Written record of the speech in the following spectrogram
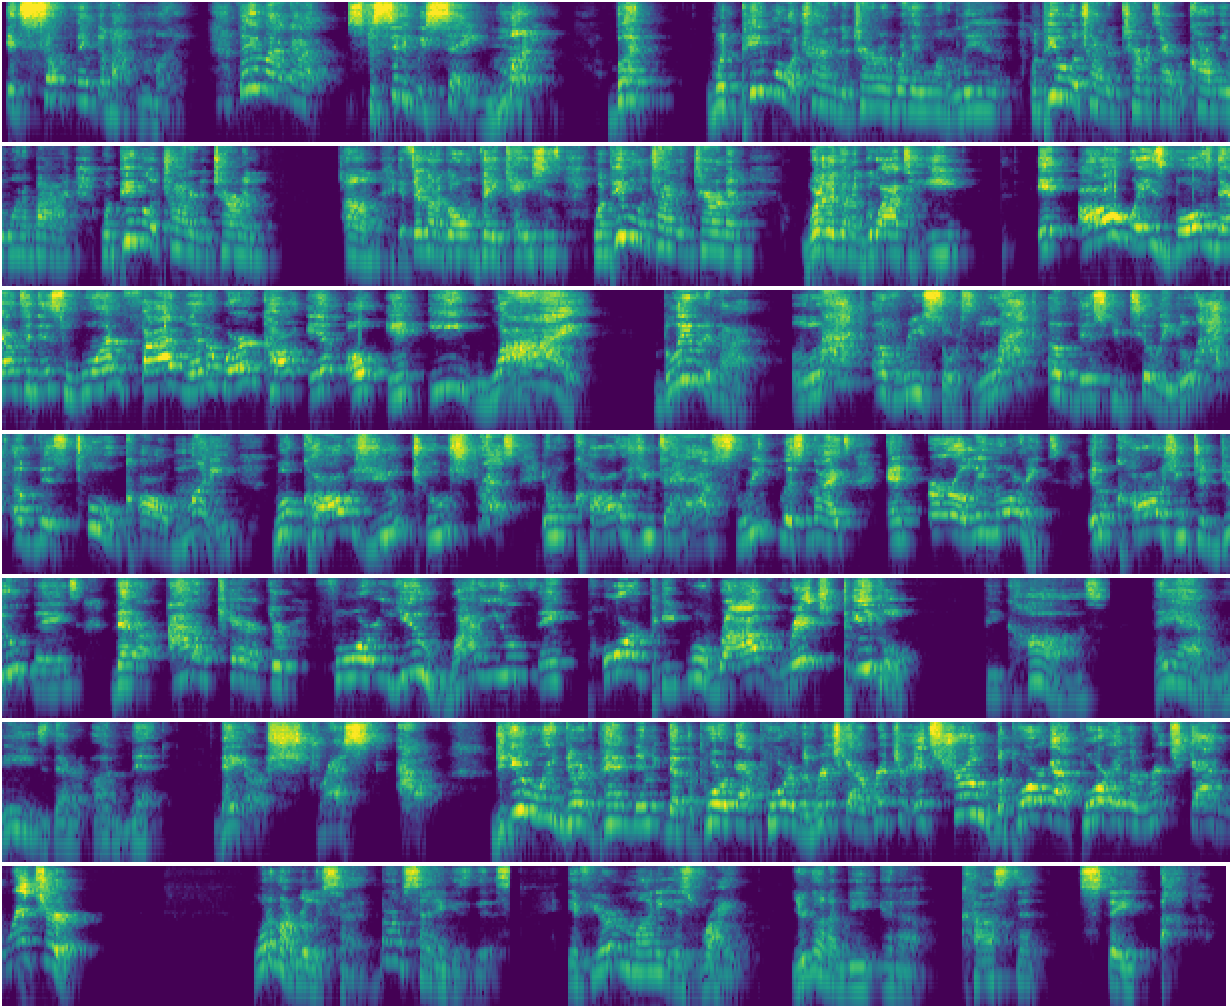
it's something about money. They might not specifically say money, but when people are trying to determine where they want to live, when people are trying to determine the type of car they want to buy, when people are trying to determine um, if they're going to go on vacations, when people are trying to determine where they're going to go out to eat, it always boils down to this one five letter word called M O N E Y. Believe it or not, lack of resource, lack of this utility, lack of this tool called money will cause you to stress. It will cause you to have sleepless nights and early mornings. It'll cause you to do things that are out of character for you. Why do you think poor people rob rich people? Because they have needs that are unmet. They are stressed out. Do you believe during the pandemic that the poor got poorer and the rich got richer? It's true. The poor got poor and the rich got richer. What am I really saying? What I'm saying is this if your money is right, you're going to be in a constant state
